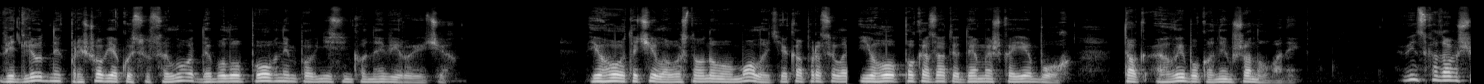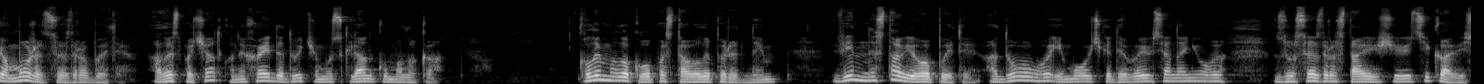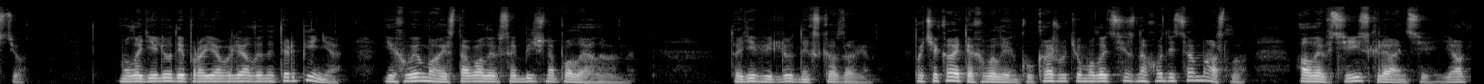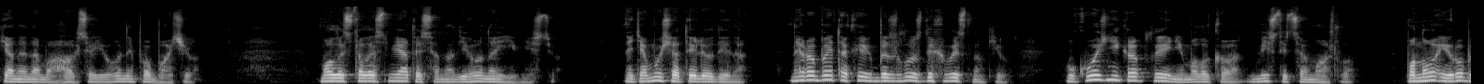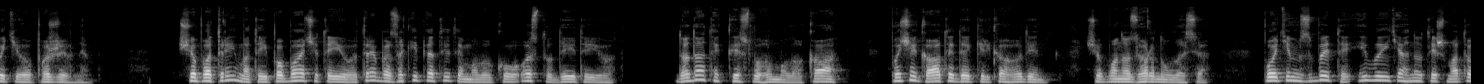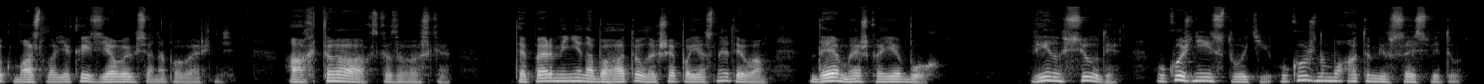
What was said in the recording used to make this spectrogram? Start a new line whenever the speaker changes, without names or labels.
Відлюдник прийшов якось у село, де було повним повнісінько невіруючих. Його оточила в основному молодь, яка просила його показати, де мешкає Бог, так глибоко ним шанований. Він сказав, що може це зробити, але спочатку нехай дадуть йому склянку молока. Коли молоко поставили перед ним, він не став його пити, а довго і мовчки дивився на нього з усе зростаючою цікавістю. Молоді люди проявляли нетерпіння, їх вимоги ставали все більш наполегливими. Тоді відлюдник сказав їм Почекайте хвилинку, кажуть, у молоці знаходиться масло, але в цій склянці, як я не намагався, його не побачив. Молодь стала сміятися над його наївністю. Не тямуща ти людина, не роби таких безглуздих висновків. У кожній краплині молока міститься масло. Воно і робить його поживним. Щоб отримати і побачити його, треба закип'ятити молоко, остудити його, додати кислого молока, почекати декілька годин, щоб воно згорнулося, потім збити і витягнути шматок масла, який з'явився на поверхні. Ах так, сказав Аскет. Тепер мені набагато легше пояснити вам, де мешкає Бог. Він всюди, у кожній істоті, у кожному атомі Всесвіту,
